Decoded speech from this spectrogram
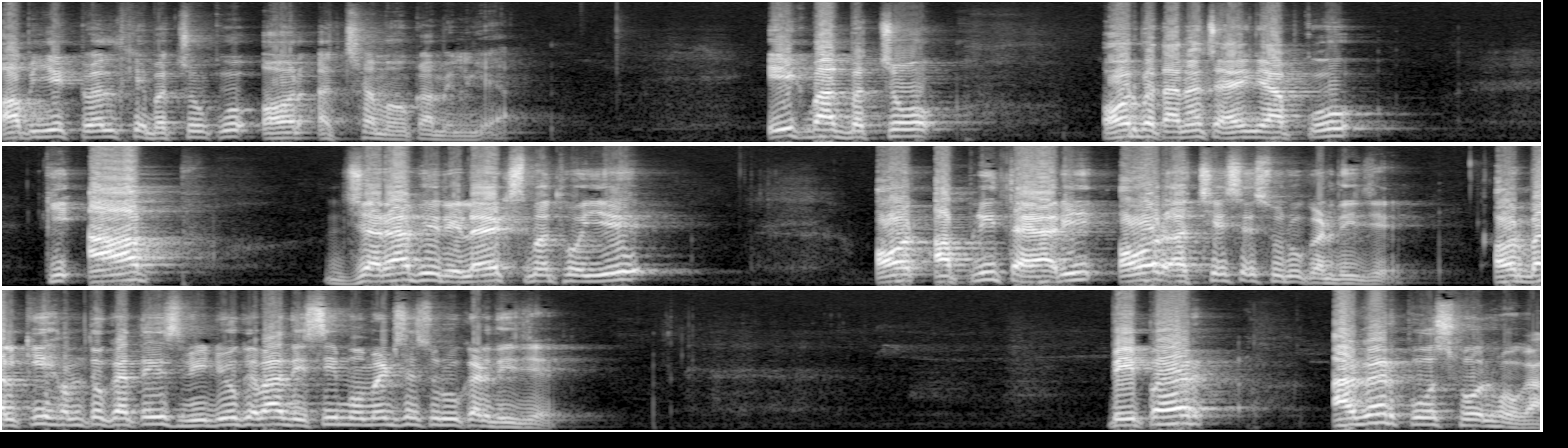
अब ये ट्वेल्थ के बच्चों को और अच्छा मौका मिल गया। एक बात बच्चों और बताना चाहेंगे आपको कि आप जरा भी रिलैक्स मत होइए और अपनी तैयारी और अच्छे से शुरू कर दीजिए। और बल्कि हम तो कहते हैं इस वीडियो के बाद इसी मोमेंट से शुरू कर दीजिए। पेपर अगर पोस्टपोन होगा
